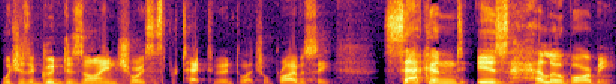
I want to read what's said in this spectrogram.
which is a good design choice that's protective of intellectual privacy. Second is Hello Barbie.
